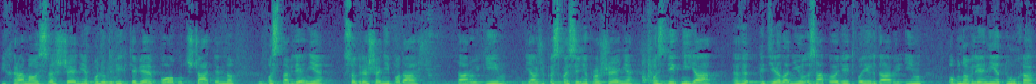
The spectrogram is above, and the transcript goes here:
и храма освящения по любви к Тебе, Богу, тщательно оставление согрешений подашь, даруй им, я же ко спасению прошения, воздвигни я к деланию заповедей Твоих, даруй им обновление духа,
